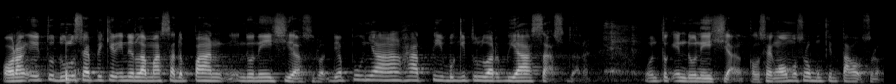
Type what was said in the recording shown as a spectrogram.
Orang itu dulu saya pikir ini adalah masa depan Indonesia, saudara. Dia punya hati begitu luar biasa, saudara. Untuk Indonesia. Kalau saya ngomong, saudara mungkin tahu, saudara.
